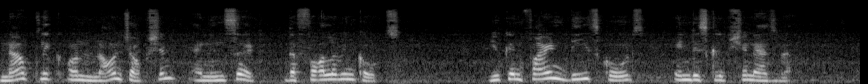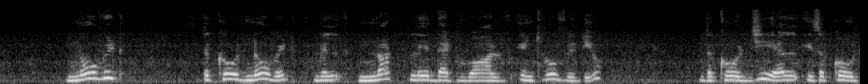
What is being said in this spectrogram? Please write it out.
Now click on launch option and insert the following codes. You can find these codes in description as well. Novid the code novid will not play that valve intro video the code GL is a code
